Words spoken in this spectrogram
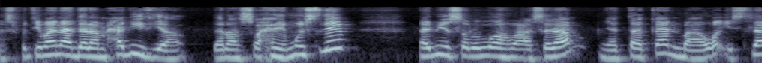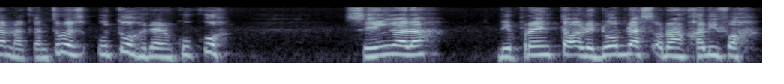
seperti mana dalam hadis yang dalam sahih Muslim Nabi SAW menyatakan bahawa Islam akan terus utuh dan kukuh sehinggalah diperintah oleh 12 orang khalifah.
